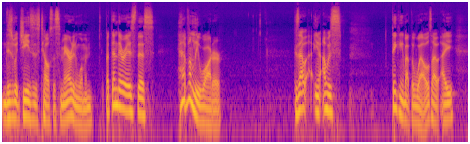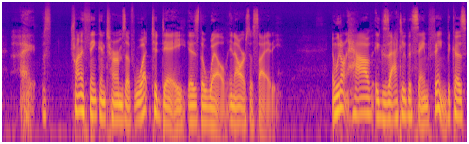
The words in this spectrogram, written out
This is what Jesus tells the Samaritan woman. But then there is this heavenly water. Because I, you know, I was thinking about the wells. I, I, I was trying to think in terms of what today is the well in our society. And we don't have exactly the same thing because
